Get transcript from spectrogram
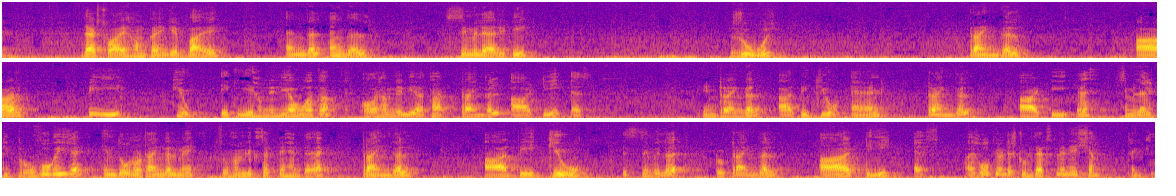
दैट्स वाई हम कहेंगे by angle angle similarity rule triangle R P Q एक ये हमने लिया हुआ था और हमने लिया था triangle R T S triangle R P Q and triangle R T S similarity prove हो गई है इन दोनों ट्राइंगल में। सो so, हम लिख सकते हैं that triangle R P Q is similar to triangle R T S I hope you understood the explanation thank you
